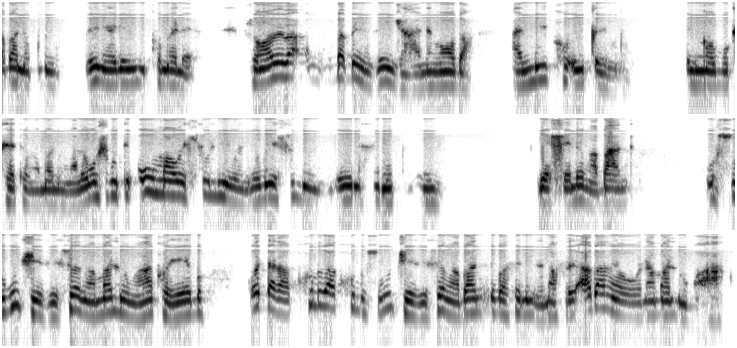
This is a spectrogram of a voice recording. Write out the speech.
abanobulungu bengeke iphumelele. So ngabe babenze njani ngoba alikho iqembu elinqoba ukhetho ngamalunga lokusho ukuthi uma wehluliwe njengoba yehluliwe i-ANC ne-DA yehlelwe ngabantu usuke ujeziswe ngamalunga akho yebo? Kodwa kakhulu kakhulu usuke ujeziswe ngabantu baseningizimu afrika abangewona amalungu akho.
